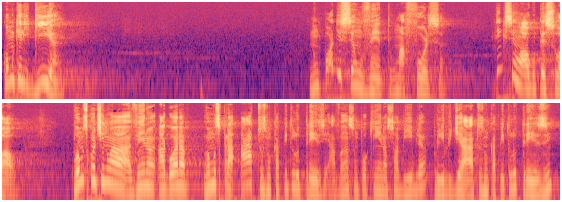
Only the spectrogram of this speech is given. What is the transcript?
Como que ele guia? Não pode ser um vento, uma força. Tem que ser algo pessoal. Vamos continuar vendo agora, vamos para Atos no capítulo 13. Avança um pouquinho na sua Bíblia, para o livro de Atos, no capítulo 13,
